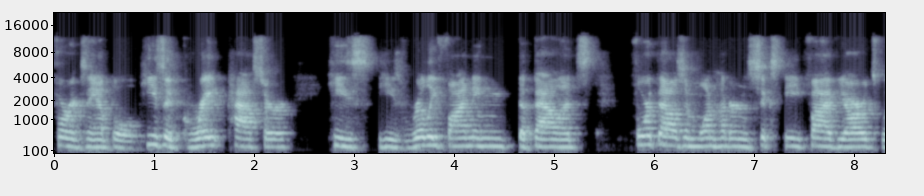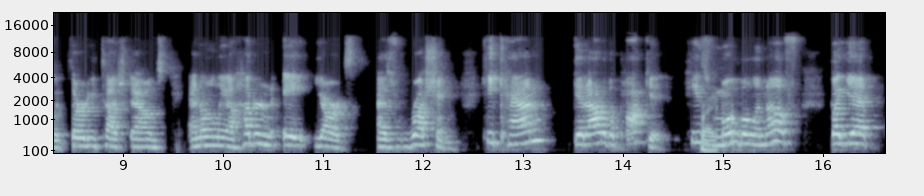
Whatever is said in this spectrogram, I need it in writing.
for example, he's a great passer. He's he's really finding the balance. 4,165 yards with 30 touchdowns and only 108 yards as rushing. He can get out of the pocket. He's right. mobile enough, but yet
